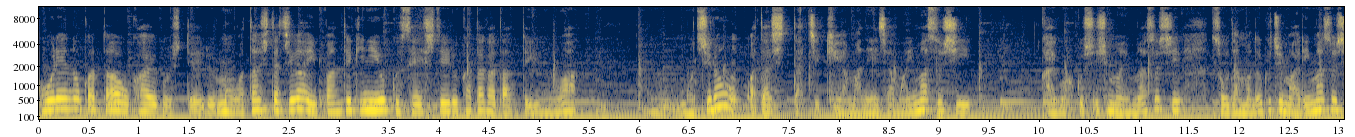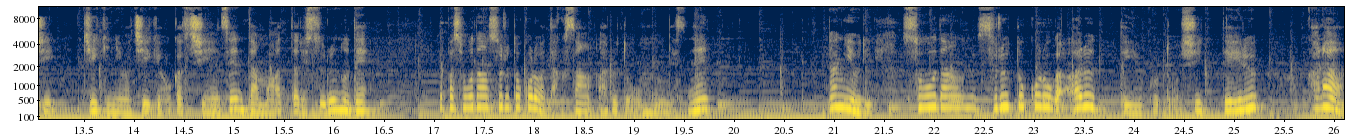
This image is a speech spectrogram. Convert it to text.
高齢の方を介護しているもう私たちが一般的によく接している方々っていうのは、うん、もちろん私たちケアマネージャーもいますし介護福祉士もいますし相談窓口もありますし地域には地域包括支援センターもあったりするのでやっぱ相談するところはたくさんあると思うんですね。何より相談するところがあるっていうことを知っているから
